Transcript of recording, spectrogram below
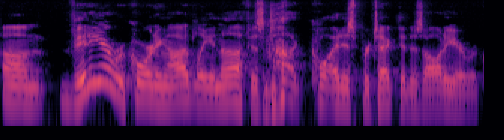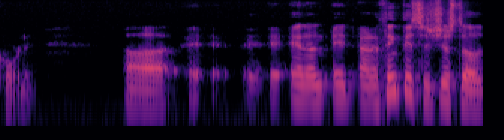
Um, video recording, oddly enough, is not quite as protected as audio recording. Uh, and, it, and I think this is just a,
